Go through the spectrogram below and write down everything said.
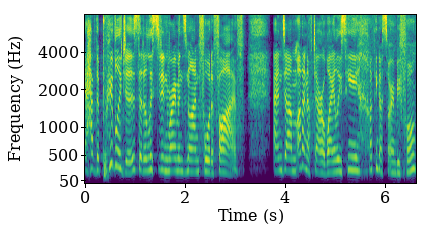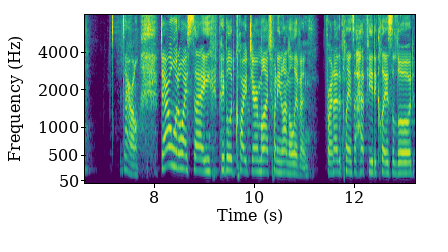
have the privileges that are listed in Romans 9 4 to 5. And um, I don't know if Daryl Whaley's here. I think I saw him before. Daryl. Daryl would always say, people would quote Jeremiah 29 11. For I know the plans I have for you, declares the Lord.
